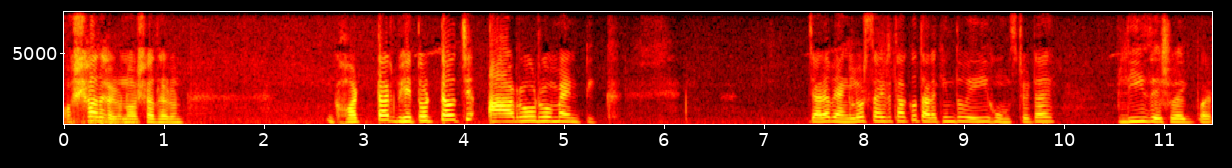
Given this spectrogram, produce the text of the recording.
অসাধারণ অসাধারণ। ঘরটার ভেতরটা হচ্ছে আরও রোম্যান্টিক যারা ব্যাঙ্গালোর সাইডে থাকো, তারা কিন্তু এই হোমস্টেটায় প্লিজ এসো একবার।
